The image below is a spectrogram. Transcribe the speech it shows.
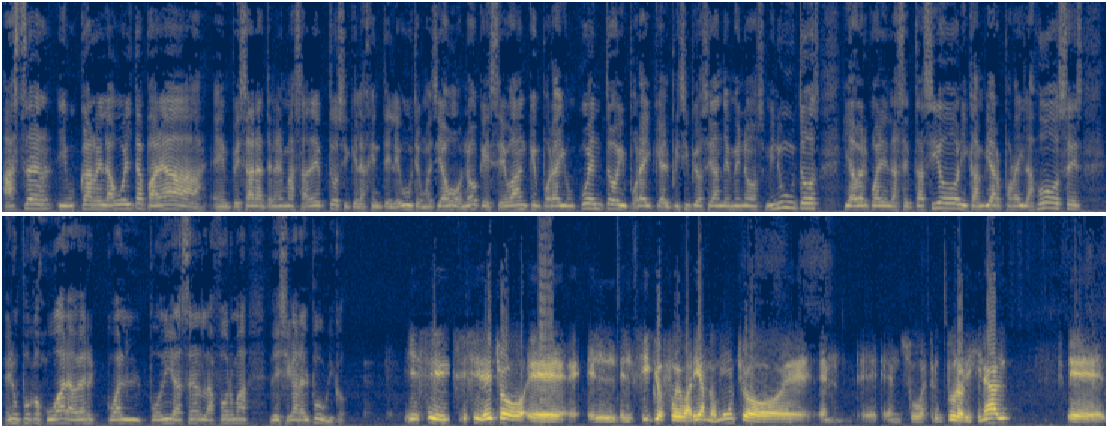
hacer y buscarle la vuelta para empezar a tener más adeptos y que la gente le guste, como decía vos, ¿no? Que se banquen por ahí un cuento y por ahí que al principio sean de menos minutos y a ver cuál es la aceptación y cambiar por ahí las voces. Era un poco jugar a ver cuál podía ser la forma de llegar al público. Y sí, sí, sí, de hecho eh, el, el, ciclo fue variando mucho eh, en, eh, en su estructura original. Eh,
